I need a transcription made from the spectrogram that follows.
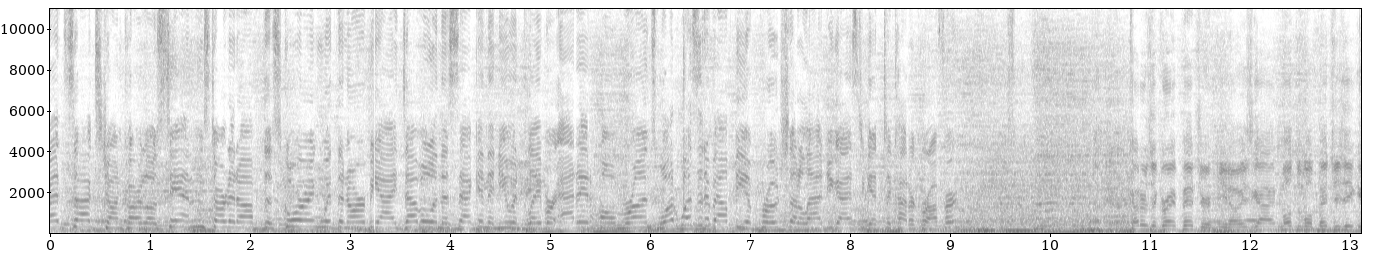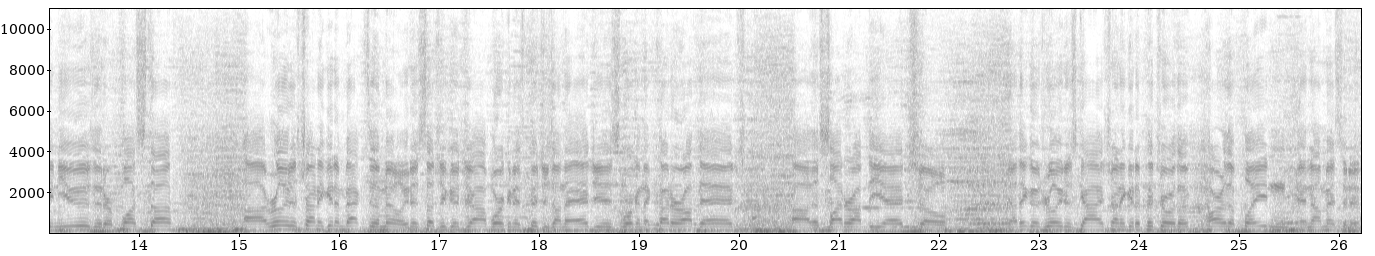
Red Sox, Giancarlo Stanton started off the scoring with an RBI double in the second, then you and Gleyber added home runs. What was it about the approach that allowed you guys to get to Kutter Crawford? Kutter's a great pitcher. You know, he's got multiple pitches he can use that are plus stuff. Uh, really just trying to get him back to the middle. He does such a good job working his pitches on the edges, working the cutter off the edge, slider off the edge. So I think it was really just guys trying to get a pitcher over the heart of the plate and, and not missing it.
